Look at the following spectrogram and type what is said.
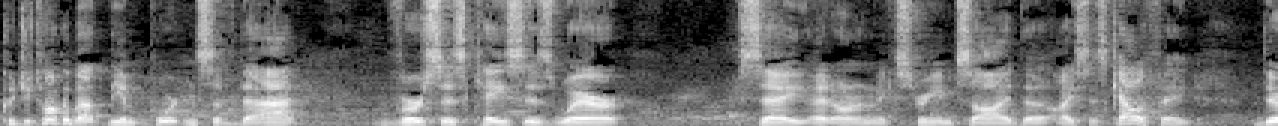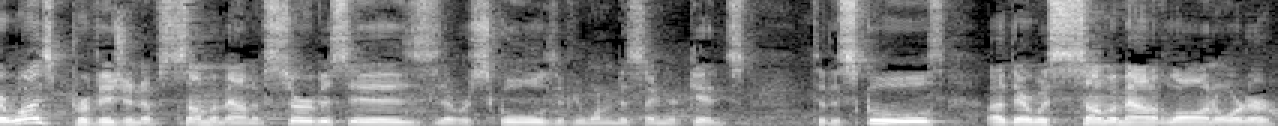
Could you talk about the importance of that versus cases where, say, on an extreme side, the ISIS caliphate, there was provision of some amount of services. There were schools if you wanted to send your kids to the schools. Uh, there was some amount of law and order,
